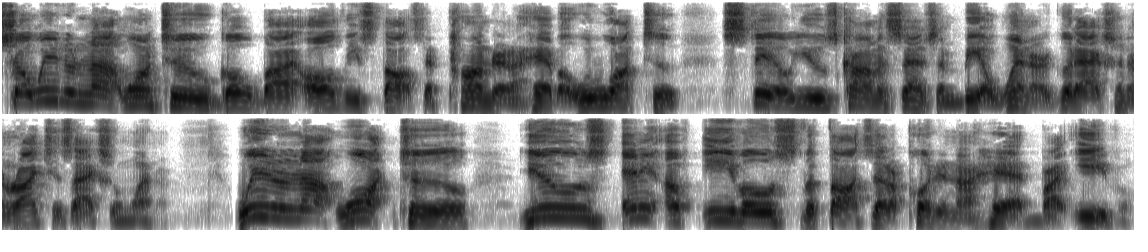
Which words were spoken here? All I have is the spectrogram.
So we do not want to go by all these thoughts that ponder in our head but we want to still use common sense and be a winner good action and righteous action winner. We do not want to use any of evils, the thoughts that are put in our head by evil.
